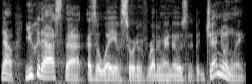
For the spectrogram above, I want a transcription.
now you could ask that as a way of sort of rubbing my nose in it, but genuinely,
